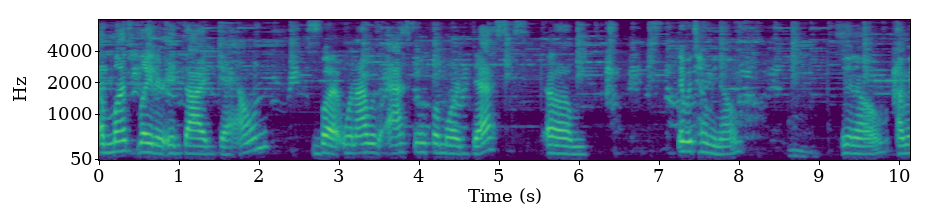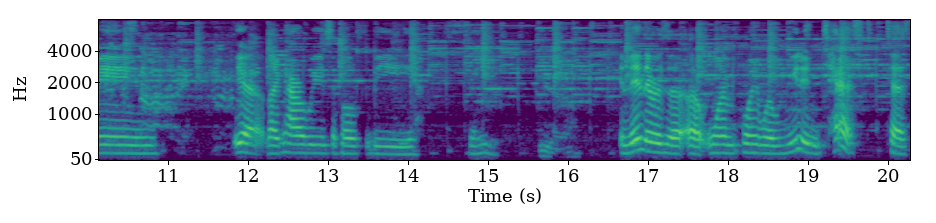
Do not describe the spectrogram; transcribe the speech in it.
a month later, it died down. But when I was asking for more desks, um, they would tell me no. Mm. You know, I mean, yeah, like how are we supposed to be safe? Yeah. And then there was a, a one point where we didn't test test,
